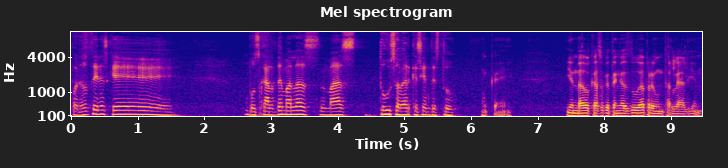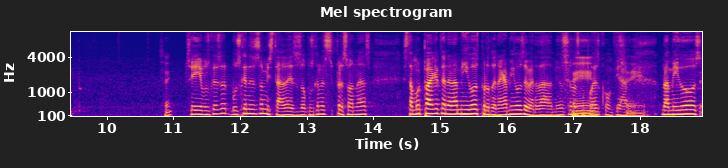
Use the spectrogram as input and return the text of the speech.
Por eso tienes que buscarte más las más tú saber qué sientes tú. Ok. Y en dado caso que tengas duda, preguntarle a alguien. ¿Sí? Sí, busquen, esas- busquen esas amistades, o sea, busquen esas personas. Está muy padre tener amigos, pero tener amigos de verdad, amigos en los que puedes confiar. sí. No amigos,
